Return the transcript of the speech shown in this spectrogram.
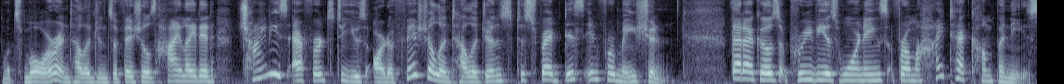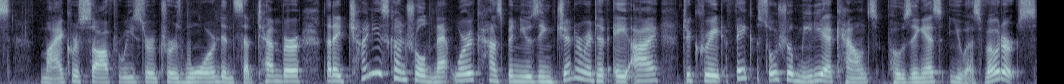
What's more, intelligence officials highlighted Chinese efforts to use artificial intelligence to spread disinformation. That echoes previous warnings from high tech companies. Microsoft researchers warned in September that a Chinese controlled network has been using generative AI to create fake social media accounts posing as U.S. voters.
